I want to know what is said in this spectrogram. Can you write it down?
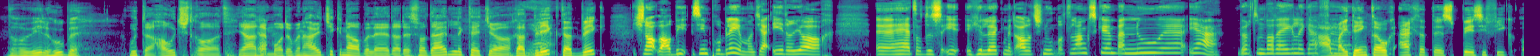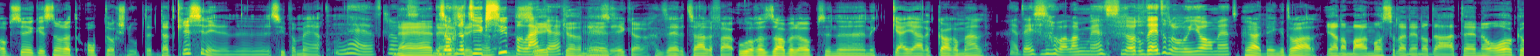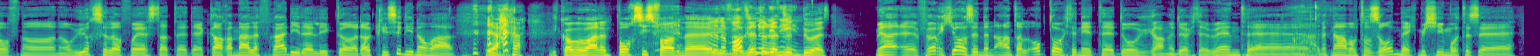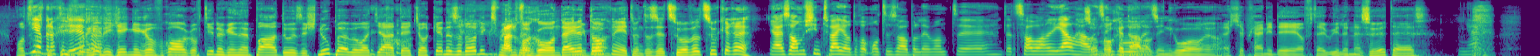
Door Wiel Hoebe. Uit de Houtstraat. Ja, Ja. dat moet op een huidje knabbelen. Dat is wel duidelijk dit jaar. Dat Ja. blik, dat blik. Ik snap wel zijn probleem, want ja, ieder jaar eh heeft er dus geluk met al het snoep wat langskomt. En nu, eh, ja, Wordt hem dat eigenlijk even... Ah, maar ik denk toch ook echt dat het specifiek op zoek is naar dat optogsnoep. Dat, dat krijg je niet in, de supermarkt. Nee, dat klopt. Nee, dat is nee, ook natuurlijk super lekker. Zeker Nee, niet. zeker. Ze zei het zelf. hè. Oren zabbelen op zijn eh, een keiharde karamel. Ja, deze is nog wel lang mensen. Nou, dat deed er nog een jaar met. Ja, ik denk het wel. Ja, normaal moesten dat inderdaad. En nou ook, of naar, naar Wursel, of is dat? eh, De karamelle Freddy, die ligt daar. Dat je die normaal. ja, die komen wel in porties van... eh dat zit er nog in niet zijn in. doos? Maar ja, eh, vorig jaar zijn een aantal optochten niet eh, doorgegangen door de wind. eh, Ah, met name op de zondag. Misschien moeten ze moeten Die hebben ze die verenigingen gaan vragen of die nog in een paar dozen snoep hebben. Want ja, dit jaar kennen ze er niks mee. En voor gewoon het toch niet, want er zit zoveel zoeker in. Ja, hij zal misschien twee jaar erop moeten zabbelen, want eh, dat zal wel reëel Dat houden zou nog het alles in geworden, ja. Ik heb geen idee of hij wielen en zeut is. Ja,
